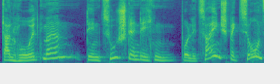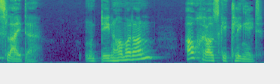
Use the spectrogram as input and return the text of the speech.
dann holt man den zuständigen Polizeiinspektionsleiter und den haben wir dann auch rausgeklingelt.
